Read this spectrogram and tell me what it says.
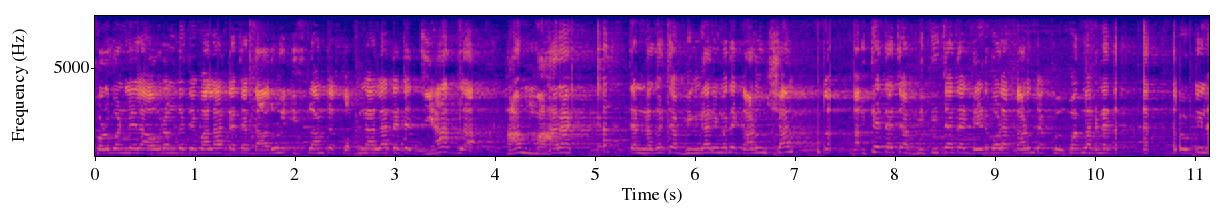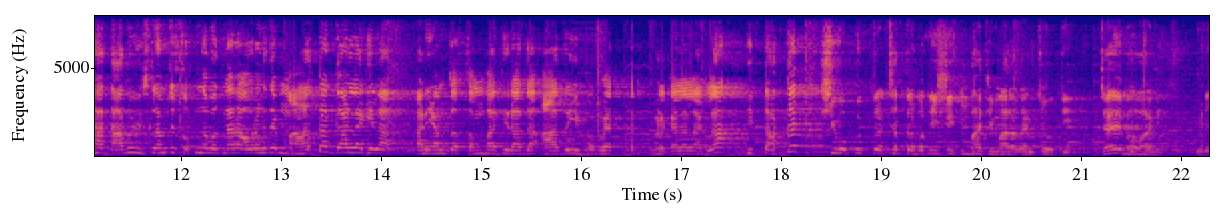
थोडबणलेल्या औरंगजेबाला त्याच्या दारुल इस्लामच्या स्वप्नाला त्याच्या जिहादला हा महाराष्ट्र त्या नगरच्या भिंगारीमध्ये गाडून शांत तिथे त्याच्या भीतीच्या त्या डेड बॉड्या काढून त्या खुलपात लागण्यात आल्या. हा दारुल इस्लामचे स्वप्न बघणारा औरंगजेब महाराष्ट्रात गाडला गेला. आणि आमचा संभाजी राजा आजही भगव्यात भडकायला लागला. ही ताकद शिवपुत्र छत्रपती श्री संभाजी महाराजांची होती. जय भवानी.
